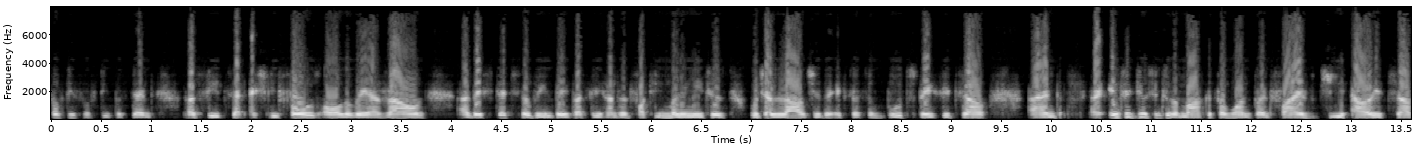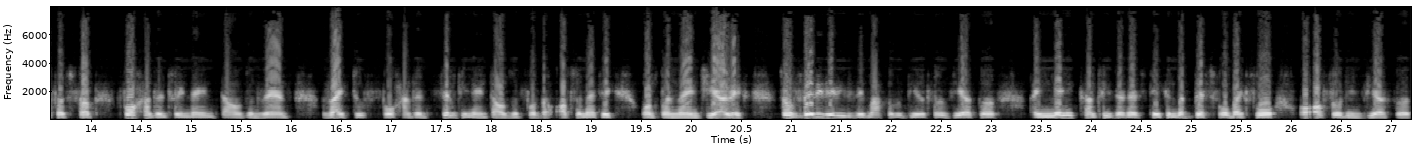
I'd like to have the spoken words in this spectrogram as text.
50 50% uh, seats that actually folds all the way around. Uh, they stretch the wheelbase by 340 millimeters, which allows you the excessive boot space itself. And uh, introduced into the market the 1.5 GL itself is from 429,000 rands right to 479,000 for the automatic 1.9 GLX. So very, very remarkable, beautiful vehicle. in many countries that has taken the best 4x4 or off-roading vehicle,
